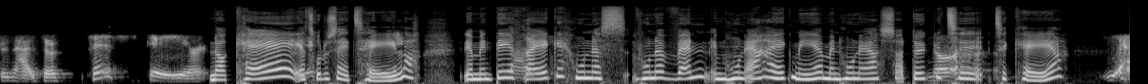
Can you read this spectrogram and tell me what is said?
sådan altså festkager. Nå, kage. Jeg tror, du sagde taler. Jamen, det er Nej. Rikke. Hun er, hun er vand... Hun er her ikke mere, men hun er så dygtig til, til kager. Ja,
